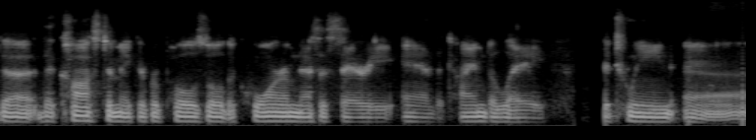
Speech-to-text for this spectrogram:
the the cost to make a proposal the quorum necessary and the time delay between uh,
